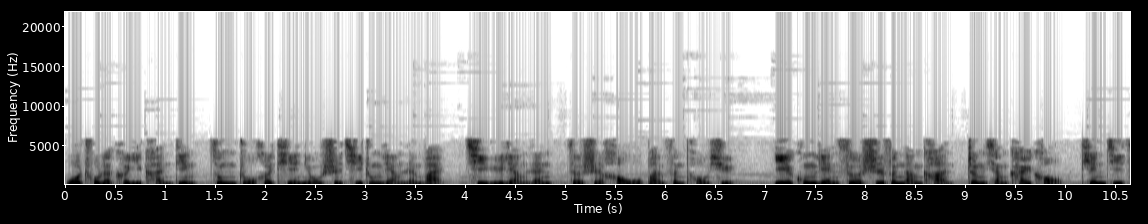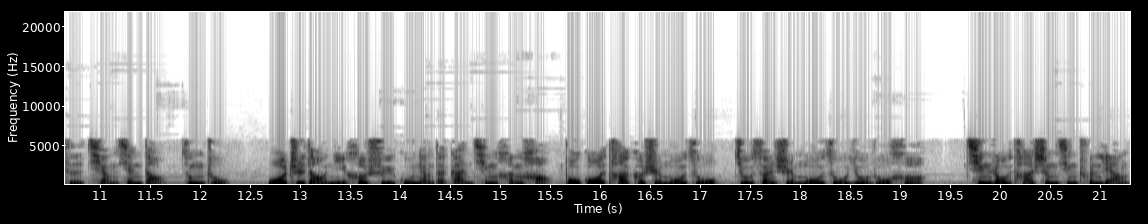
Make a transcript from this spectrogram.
我除了可以肯定宗主和铁牛是其中两人外，其余两人则是毫无半分头绪。”夜空脸色十分难看，正想开口，天机子抢先道：“宗主。”我知道你和水姑娘的感情很好，不过她可是魔族，就算是魔族又如何？轻柔她生性纯良，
